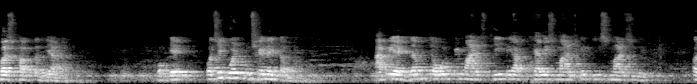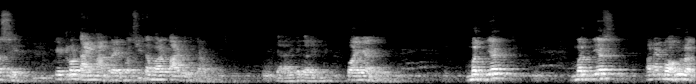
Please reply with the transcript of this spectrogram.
બસ ફક્ત ધ્યાન આપો ઓકે પછી કોઈ પૂછે નહીં તમને. આપણી એક્ઝામ ચૌદમી માર્ચથી તે અઠ્યાવીસ માર્ચ કે ત્રીસ માર્ચ સુધી હશે. એટલો ટાઈમ આપણે પછી તમારે પાર્ટી કરવાની છે. ત્યારે કે દરેકને? તો અહીંયા જુઓ મધ્ય મધ્યસ્થ અને બહુલક.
